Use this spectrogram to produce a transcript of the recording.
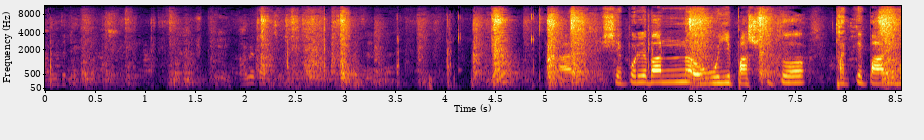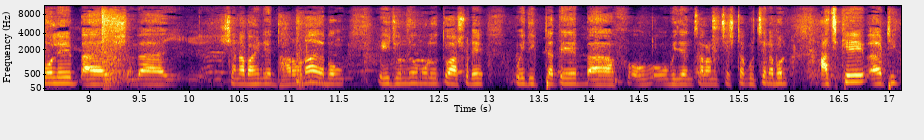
আমি তো ঠিক পাচ্ছি। আমি পাচ্ছি আর সে পরিমাণ ওই পাশকৃত থাকতে পারে বলে সেনাবাহিনীর ধারণা এবং এই জন্য মূলত আসলে ওই দিকটাতে অভিযান চালানোর চেষ্টা করছেন এবং আজকে ঠিক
